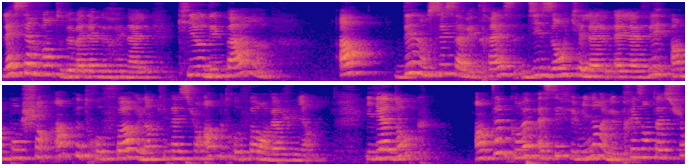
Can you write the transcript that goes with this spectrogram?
la servante de Madame de Rênal, qui au départ a dénoncé sa maîtresse, disant qu'elle avait un penchant un peu trop fort, une inclination un peu trop fort envers Julien. Il y a donc un thème quand même assez féminin, une présentation,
